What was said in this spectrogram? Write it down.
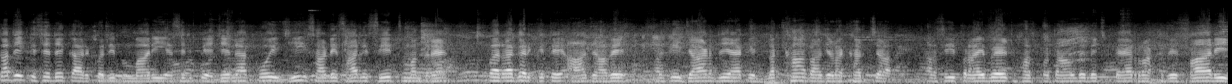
ਕਦੇ ਕਿਸੇ ਦੇ ਘਰ ਕੋਈ ਬਿਮਾਰੀ ਐਸੀ ਭੇਜੇ, ਨਾ ਕੋਈ ਜੀ ਸਾਡੇ ਸਾਰੇ ਸਿਹਤਮੰਦ ਰਹਿਣ। ਪਰ ਅਗਰ ਕਿਤੇ ਆ ਜਾਵੇ, ਅਸੀਂ ਜਾਣਦੇ ਹਾਂ ਕਿ ਲੱਖਾਂ ਦਾ ਜਿਹੜਾ ਖਰਚਾ ਅਸੀਂ ਪ੍ਰਾਈਵੇਟ ਹਸਪਤਾਲ ਦੇ ਵਿੱਚ ਪੈਰ ਰੱਖਦੇ ਸਾਰੀ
